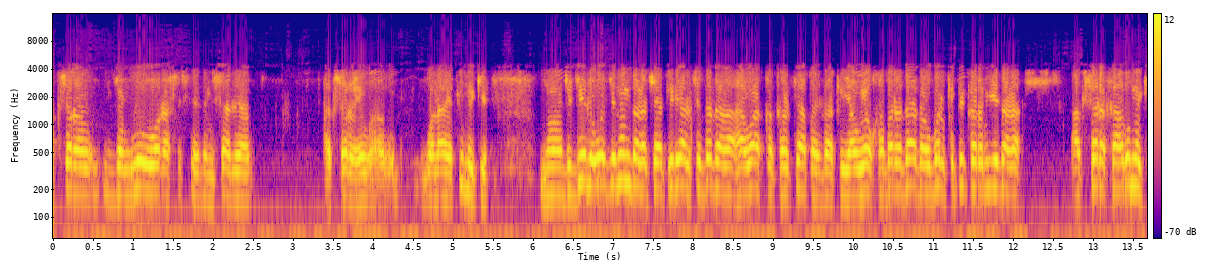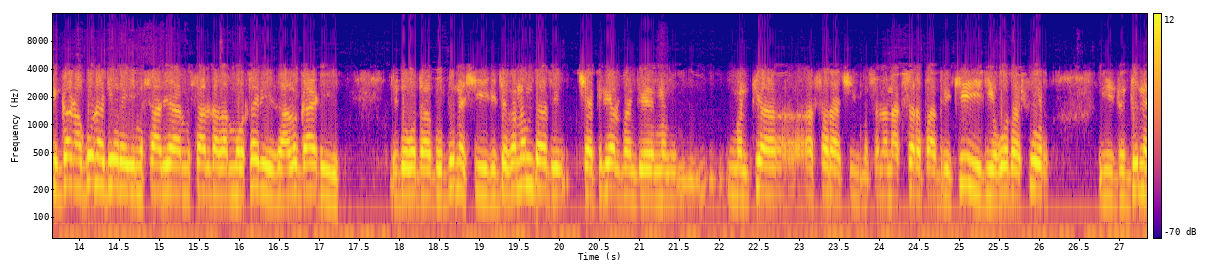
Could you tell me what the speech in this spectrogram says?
اکثره جنگلو ورسېږي د مثال اکثر ولایتونو کې نو د دې له وجې نن دغه چاپیریال چې د هوا ککړتیا پیدا کوي او یو خبره ده د بل کې فکر مې دغه اکثره خارونو کې ګڼه ګونه ډیره مثال یا مثال دغه موټرې زاړه ګاډي د دوه د بدون شي د جګنم د چاپیریال باندې منتیا اثر اچي مثلا اکثره فابریکې دی غو د شور د دنه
